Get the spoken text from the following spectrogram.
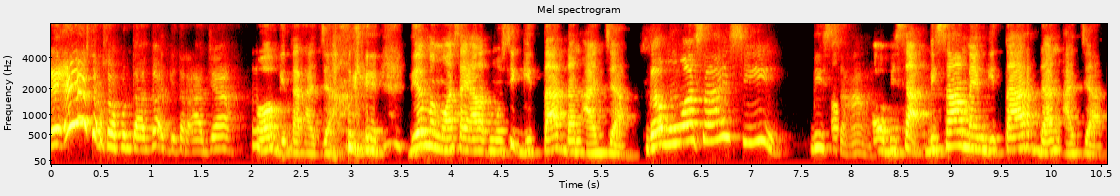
Eh, saksofon kagak, gitar aja. Oh, gitar aja. Oke. Dia menguasai alat musik, gitar dan aja. Nggak menguasai sih, bisa. Oh, bisa, bisa main gitar dan aja.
